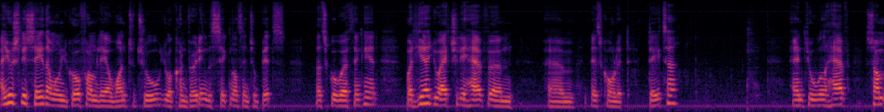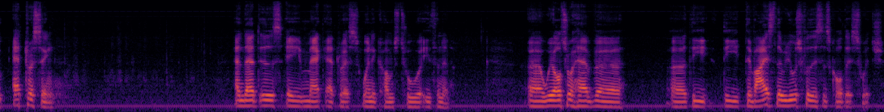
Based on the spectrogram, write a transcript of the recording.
I usually say that when you go from layer 1 to 2, you are converting the signals into bits. That's a good way of thinking it. But here you actually have, um, um, let's call it data, and you will have some addressing. And that is a MAC address when it comes to Ethernet. Uh, we also have uh, uh, the, the device that we use for this is called a switch.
